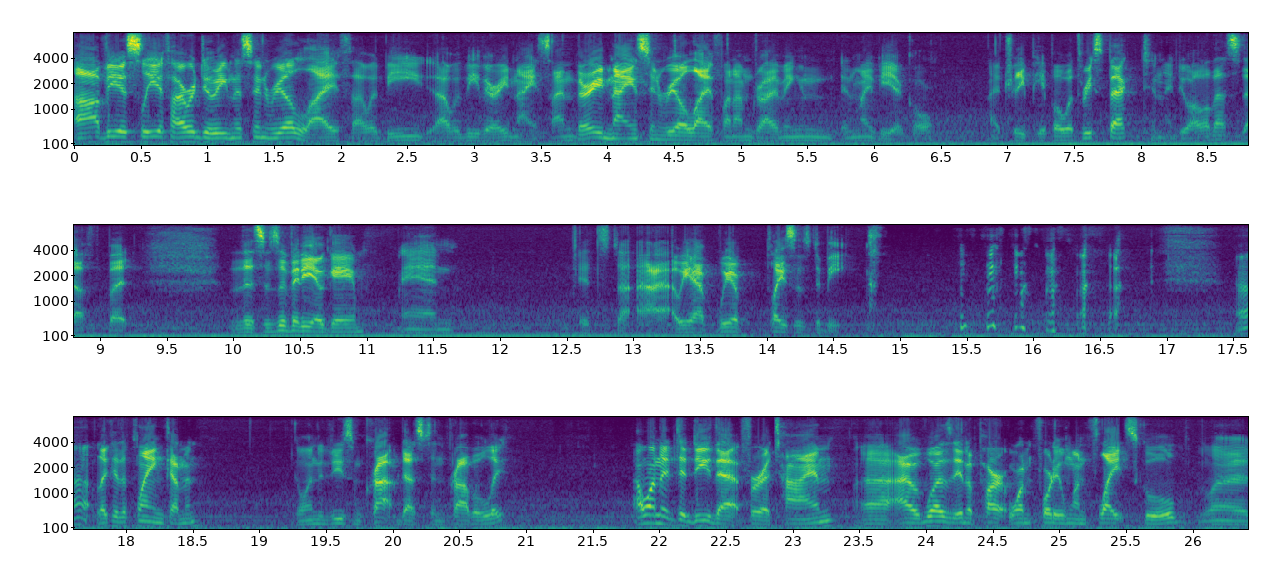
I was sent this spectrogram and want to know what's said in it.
Obviously, if I were doing this in real life, I would be I would be very nice. I'm very nice in real life when I'm driving in, in my vehicle. I treat people with respect and I do all of that stuff. But this is a video game, and it's uh, we have we have places to be. oh, look at the plane coming. Going to do some crop dusting probably. I wanted to do that for a time. Uh, I was in a Part 141 flight school. Uh,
